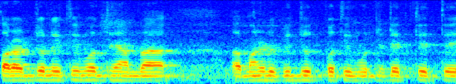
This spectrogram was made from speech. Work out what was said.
করার জন্য ইতিমধ্যে আমরা মাননীয় বিদ্যুৎ প্রতিমন্ত্রীর নেতৃত্বে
